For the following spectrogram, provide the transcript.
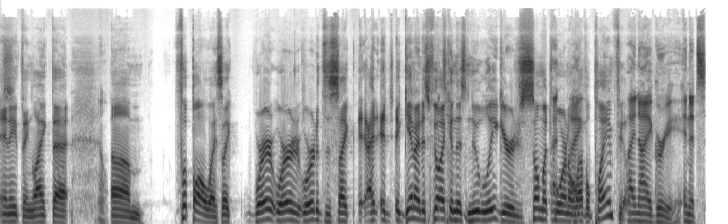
anything like that. No. Um, football wise, like where where where did this like? I, it, again, I just feel like in this new league, you're just so much more on a I- level playing field. And I agree. And it's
